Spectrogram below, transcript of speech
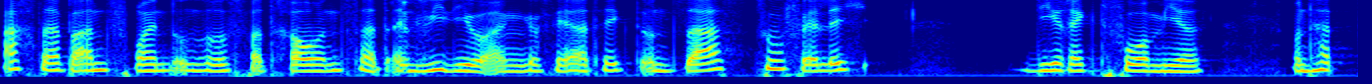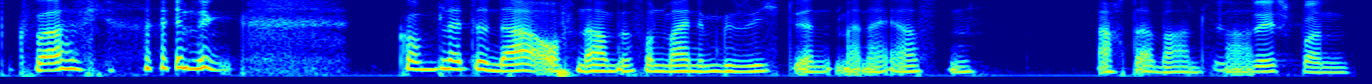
Achterbahnfreund unseres Vertrauens hat ein Video angefertigt und saß zufällig direkt vor mir und hat quasi eine komplette Nahaufnahme von meinem Gesicht während meiner ersten Achterbahnfahrt. Sehr spannend.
